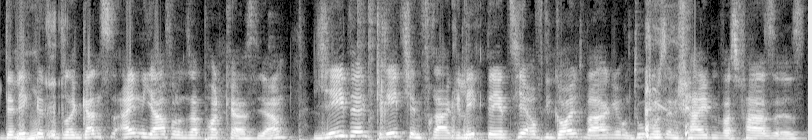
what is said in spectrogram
Der legt jetzt unseren ganzen ein Jahr von unserem Podcast, ja? Jede Gretchenfrage legt er jetzt hier auf die Goldwaage und du musst entscheiden, was Phase ist.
